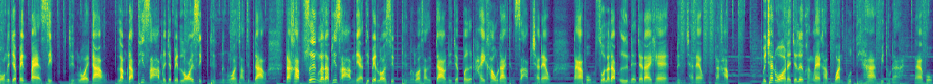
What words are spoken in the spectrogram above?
2เนี่ยจะเป็น 80 ถึง 109 ลำดับที่3เนี่ยจะเป็น 110ถึง139 นะครับ ซึ่งระดับที่ 3 เนี่ย ที่เป็น 110ถึง139 เนี่ยจะเปิดให้เข้าได้ถึง3 Channel นะครับผม ส่วนระดับอื่นเนี่ยจะได้แค่ 1 Channel นะครับมิชชั่นวอลเนี่ยจะเริ่มครั้งแรกครับ วันพุธที่ 5 มิถุนายนนะครับผม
